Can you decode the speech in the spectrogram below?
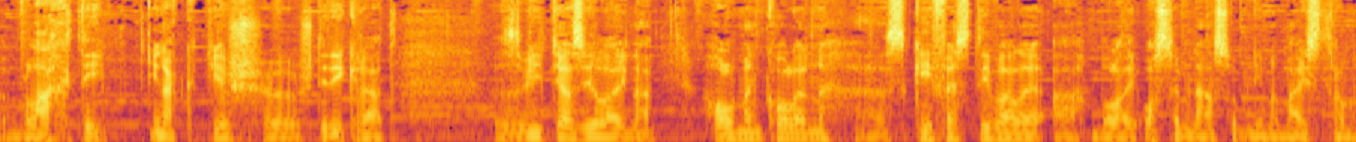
v Lachty. Inak tiež 4 e, krát zvíťazil aj na Holmenkollen ski festivale a bol aj osemnásobným majstrom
